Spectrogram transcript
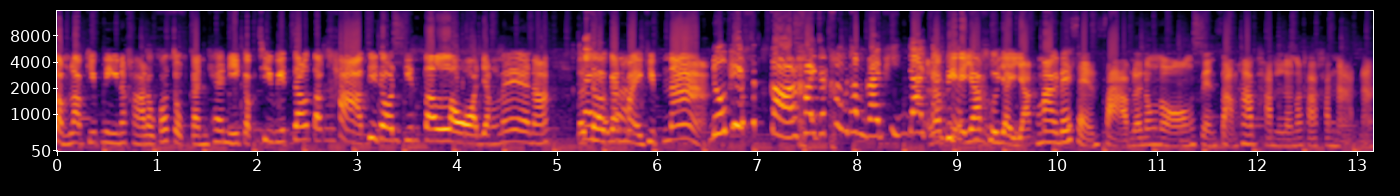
สำหรับคลิปนี้นะคะ เราก็จบกันแค่นี้กับชีวิตเจ้าตะขาบที่โดนกินตลอดอย่างแม่นะแล้วเจอกันใหม่คลิปหน้า ดูพี่สกอร์ใครจะเข้ามาทำร้ายพี่ได้แล้วพี่เอย่าคือใหญ่ยักษ์มากได้แสนสามแล้วน้องๆแสนสามห้าพันแล้วนะคะ ขนาดนะ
